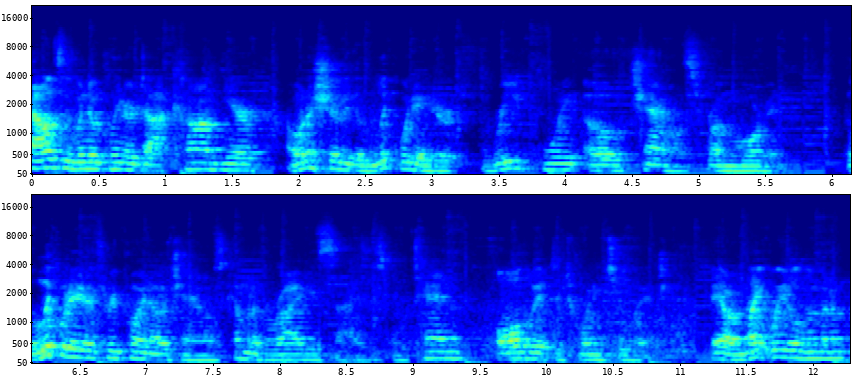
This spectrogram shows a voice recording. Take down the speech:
Alex at windowcleaner.com here. I want to show you the Liquidator 3.0 channels from Moerman. The Liquidator 3.0 channels come in a variety of sizes from 10 all the way up to 22 inch. They are lightweight aluminum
